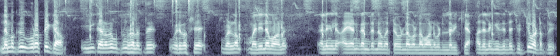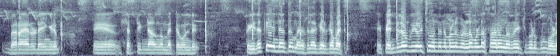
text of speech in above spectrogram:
നമുക്ക് ഉറപ്പിക്കാം. ഈ കിണർ കുത്തുന്ന സ്ഥലത്ത് ഒരുപക്ഷെ വെള്ളം മലിനമാണ്. അല്ലെങ്കിൽ അയൺ കണ്ടന്റോ മറ്റോ ഉള്ള വെള്ളമാണ് ഇവിടെ ലഭിക്കുക. അതല്ലെങ്കിൽ ഇതിന്റെ ചുറ്റുവട്ടത്ത് വേറെ ആരുടെയെങ്കിലും സെപ്റ്റിക് ഡാങ്ങോ മറ്റോ ഉണ്ട്. അപ്പോൾ ഇതൊക്കെ ഇതിന്റെ അകത്ത് മനസ്സിലാക്കിയെടുക്കാൻ പറ്റും. പെൻഡലം ഉപയോഗിച്ചുകൊണ്ട് നമ്മൾ വെള്ളമുള്ള സാധനം നിർണയിച്ച് കൊടുക്കുമ്പോൾ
